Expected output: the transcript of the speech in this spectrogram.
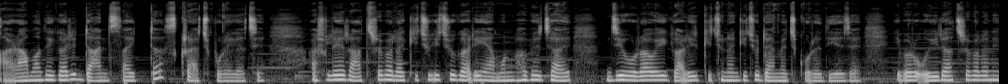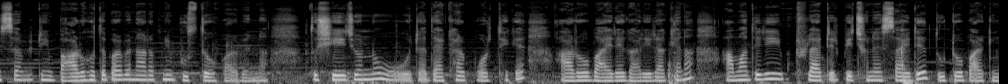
আর আমাদের গাড়ির ডান সাইডটা স্ক্র্যাচ পড়ে গেছে। আসলে রাত্রেবেলা কিছু কিছু গাড়ি এমনভাবে যায় যে ওরা ওই গাড়ির কিছু না কিছু ড্যামেজ করে দিয়ে যায়। এবার ওই রাত্রেবেলা নিশ্চয়ই আপনি পারও হতে পারবেন আর আপনি বুঝতেও পারবেন না। তো সেই জন্য ওটা দেখার পর থেকে আরও বাইরে গাড়ি রাখে না। আমাদেরই ফ্ল্যাটের পেছনের সাইডে দুটো পার্কিং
